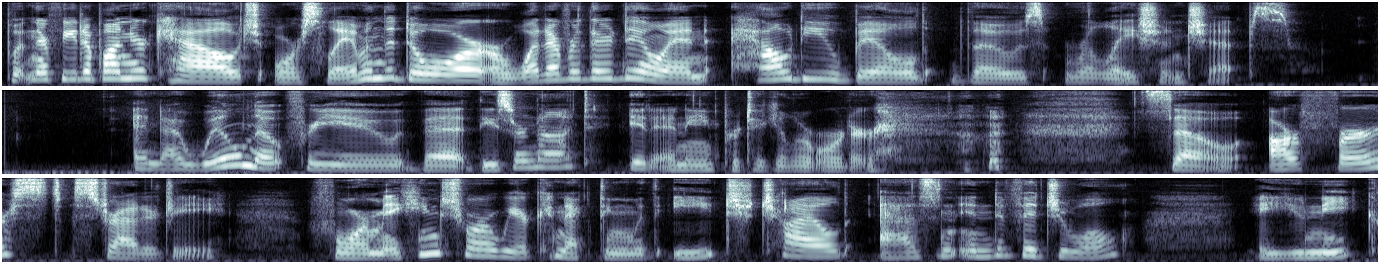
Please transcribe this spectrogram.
putting their feet up on your couch or slamming the door or whatever they're doing. How do you build those relationships? And I will note for you that these are not in any particular order. so, our first strategy for making sure we are connecting with each child as an individual a unique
